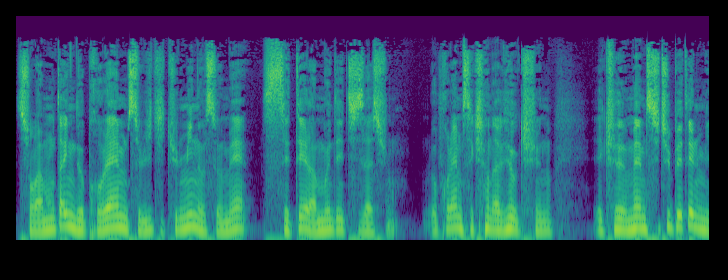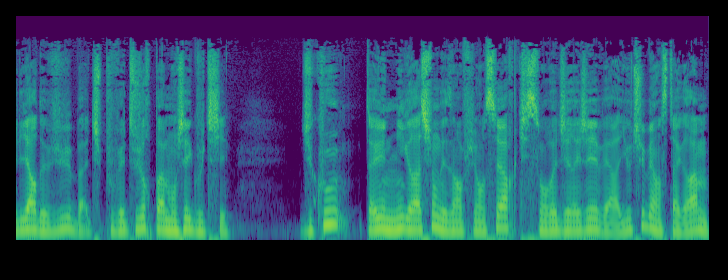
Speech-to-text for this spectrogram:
Sur la montagne de problèmes, celui qui culmine au sommet, c'était la monétisation. Le problème, c'est qu'il n'y en avait aucune. Et que même si tu pétais le milliard de vues, bah, tu pouvais toujours pas manger Gucci. Du coup, tu as eu une migration des influenceurs qui sont redirigés vers YouTube et Instagram,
